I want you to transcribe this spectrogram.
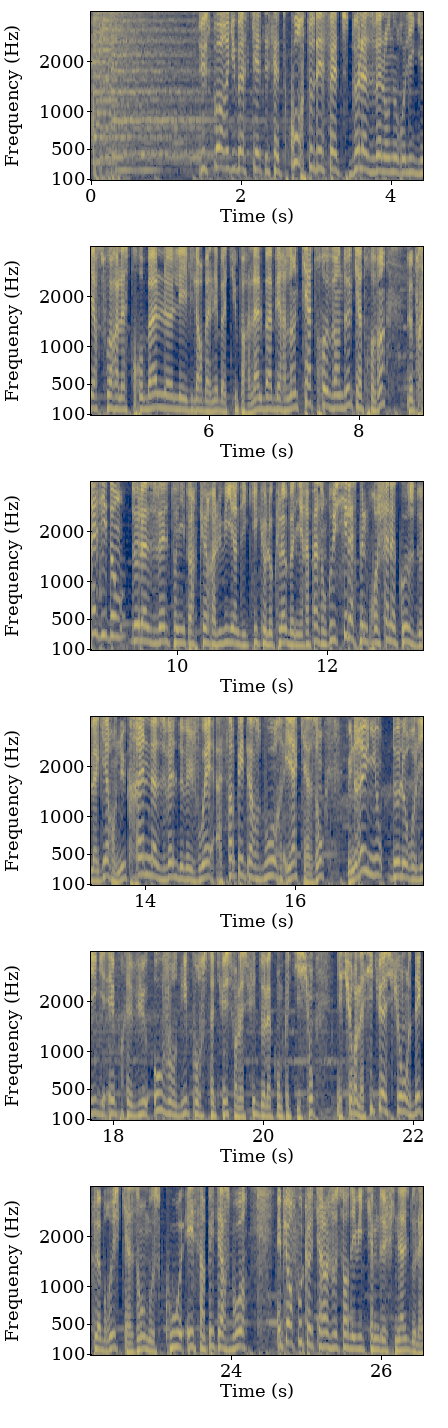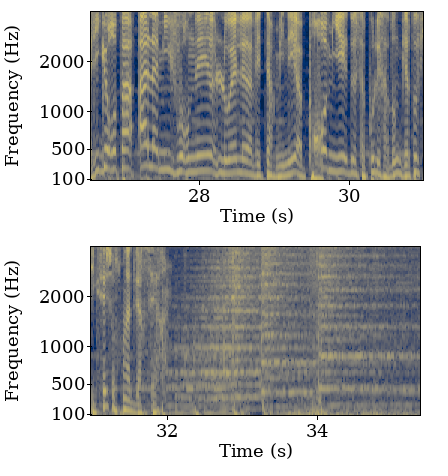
Du sport et du basket et cette courte défaite de l'Asvel en Euroleague hier soir à l'Astrobal. Les Villeurbanais battus par l'Alba Berlin 82-80. Le président de l'Asvel, Tony Parker, a lui indiqué que le club n'irait pas en Russie la semaine prochaine à cause de la guerre en Ukraine. L'Asvel devait jouer à Saint-Pétersbourg et à Kazan. Une réunion de l'Euroleague est prévue aujourd'hui pour statuer sur la suite de la compétition et sur la situation des clubs russes Kazan, Moscou et Saint-Pétersbourg. Et puis en foot, le tirage au sort des huitièmes de finale de la Ligue Europa à la mi-journée. L'OL avait terminé premier de sa poule et sera donc bientôt fixé son adversaire.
